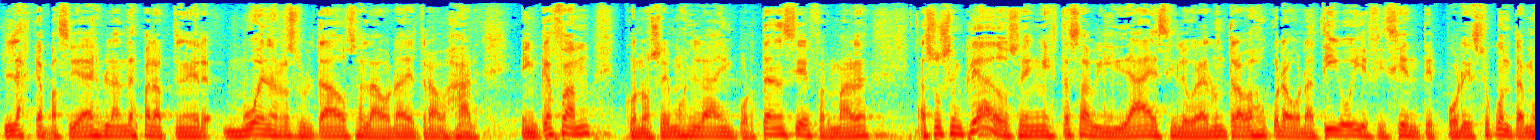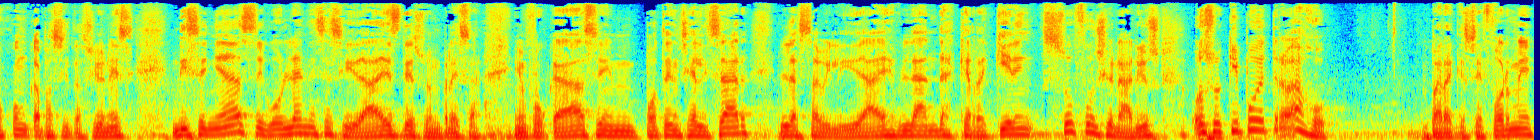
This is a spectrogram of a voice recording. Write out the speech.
las capacidades blandas para obtener buenos resultados a la hora de trabajar. En CAFAM conocemos la importancia de formar a sus empleados en estas habilidades y lograr un trabajo colaborativo y eficiente. Por eso contamos con capacitaciones diseñadas según las necesidades de su empresa, enfocadas en potencializar las habilidades blandas que requieren sus funcionarios o su equipo de trabajo para que se forme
